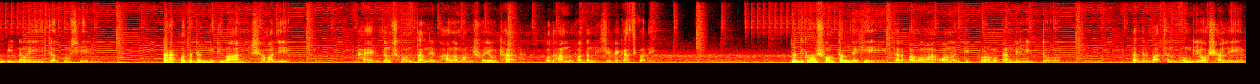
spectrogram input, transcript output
বিনয়ী, যত্নশীল, তারা কতটা নীতিবান, সামাজিক, তা একজন সন্তানের ভালো মানুষ হয়ে ওঠার প্রধান উপাদান হিসেবে কাজ করে। যদি কোনো সন্তান দেখে তার বাবা মা অনৈতিক কর্মকাণ্ডে লিপ্ত, তাদের বাচনভঙ্গি অশালীন,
